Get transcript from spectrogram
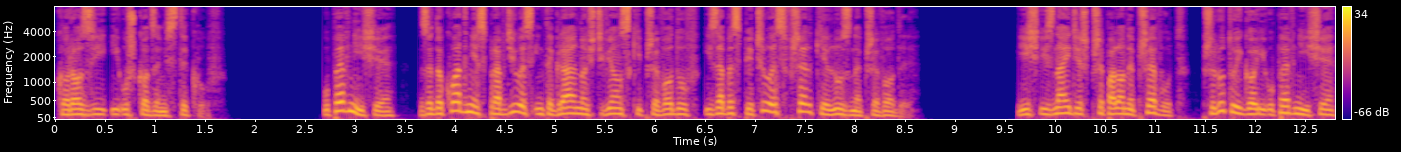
korozji i uszkodzeń styków. Upewnij się, że dokładnie sprawdziłeś integralność wiązki przewodów i zabezpieczyłeś wszelkie luzne przewody. Jeśli znajdziesz przepalony przewód, przylutuj go i upewnij się,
